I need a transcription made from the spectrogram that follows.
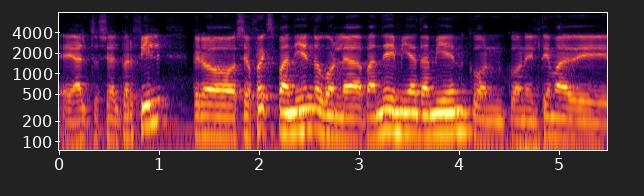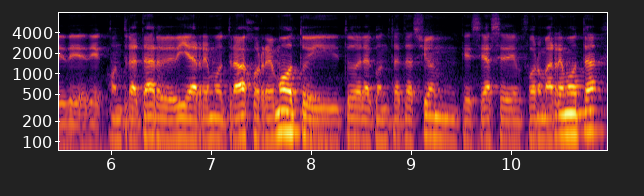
eh, alto sea el perfil, pero se fue expandiendo con la pandemia también, con, con el tema de, de, contratar de vía remoto, trabajo remoto y toda la contratación que se hace de forma remota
